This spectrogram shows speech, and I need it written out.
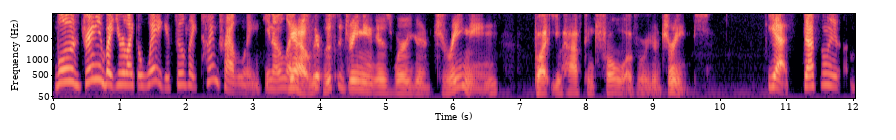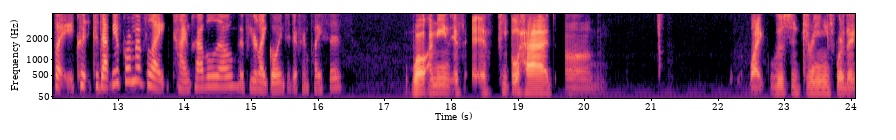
Well, it's dreaming, but you're like awake. It feels like time traveling. You know, like yeah, lucid dreaming is where you're dreaming, but you have control over your dreams. Yes, definitely. But could could that be a form of like time travel though? If you're like going to different places. Well, I mean, if if people had um like lucid dreams where they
